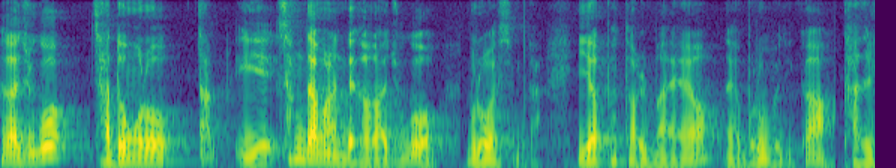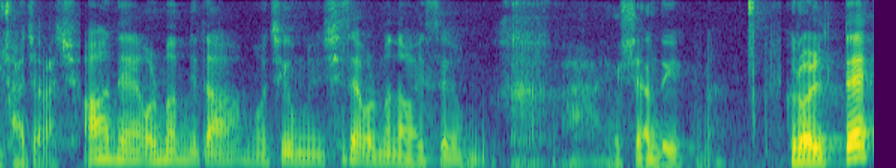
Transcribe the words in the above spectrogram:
해가지고 자동으로 딱 이게 상담하는 데 가가지고 물어봤습니다. 이 아파트 얼마예요? 네, 물어보니까 다들 좌절하죠. 아, 네, 얼마입니다. 뭐 지금 시세 얼마 나와 있어요. 아, 역시 안 되겠구나. 그럴 때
